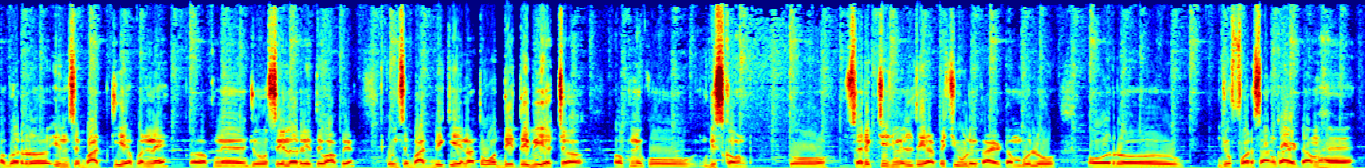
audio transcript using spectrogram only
अगर इनसे बात की है अपन ने, अपने जो सेलर रहते वहाँ पर उनसे बात भी की है ना तो वो देते भी अच्छा अपने को डिस्काउंट तो सर, एक चीज़ मिलती है यहाँ पे, चिवड़े का आइटम बोलो और जो फरसान का आइटम है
